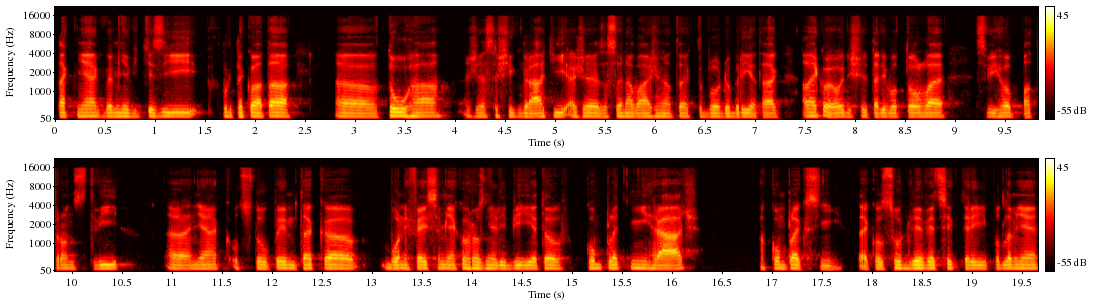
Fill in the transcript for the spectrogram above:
tak nějak ve mně vítězí furt taková ta uh, touha, že se Šik vrátí a že zase naváže na to, jak to bylo dobrý a tak. Ale jako jo, když je tady od tohle svého patronství uh, nějak odstoupím, tak uh, Boniface se mě jako hrozně líbí. Je to kompletní hráč a komplexní. To jako jsou dvě věci, které podle mě,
